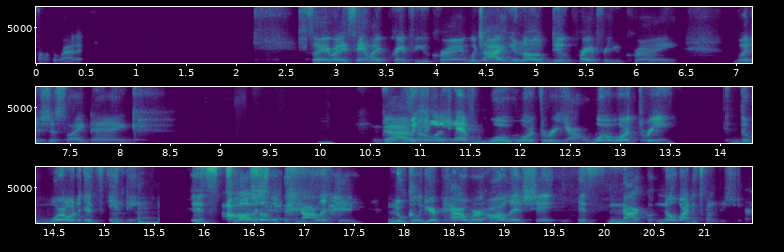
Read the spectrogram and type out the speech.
Talk about it. So everybody's saying like pray for Ukraine, which I, you know, do pray for Ukraine, but it's just like dang. God, we can like have World War Three, y'all. World War Three, the world is ending. It's too also, much technology, nuclear power, all that shit. It's not. Nobody's going to be here.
